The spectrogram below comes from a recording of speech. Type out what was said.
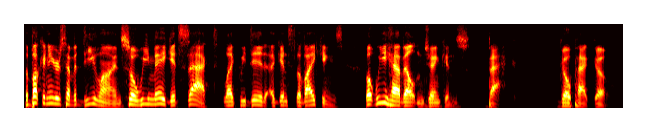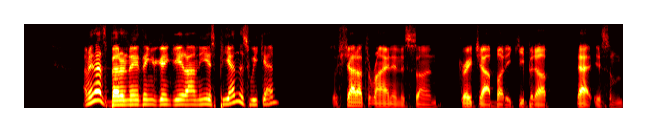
The Buccaneers have a D line, so we may get sacked like we did against the Vikings. But we have Elgton Jenkins back. Go, Pack, go. I mean, that's better than anything you're going to get on ESPN this weekend. So shout out to Ryan and his son. Great job, buddy. Keep it up. That is some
